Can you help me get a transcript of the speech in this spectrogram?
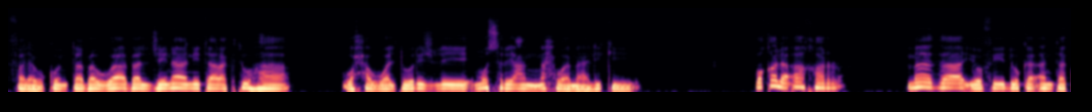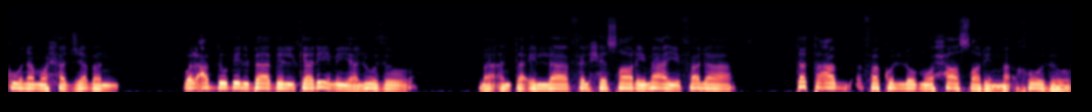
فلو كنت بواب الجنان تركتها وحولت رجلي مسرعا نحو مالكي. وقال آخر ماذا يفيدك أن تكون محجبا؟ والعبد بالباب الكريم يلوذ. ما أنت إلا في الحصار معي فلا تتعب فكل محاصر مأخوذ.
